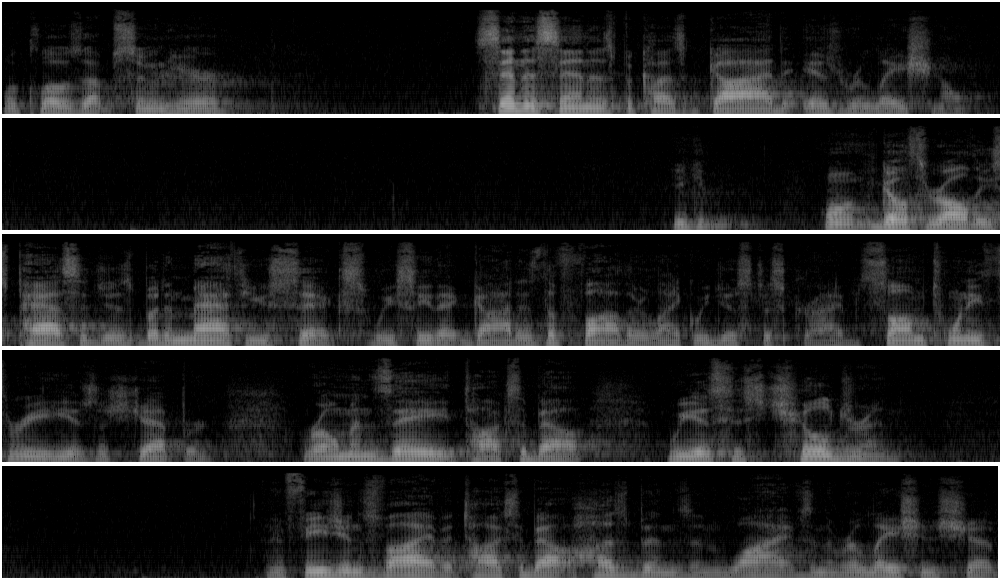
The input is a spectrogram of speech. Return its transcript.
we'll close up soon here. Sin is sin is because God is relational. You can, won't go through all these passages, but in Matthew 6, we see that God is the Father, like we just described. Psalm 23, He is a shepherd. Romans 8 talks about we as His children. In Ephesians 5, it talks about husbands and wives and the relationship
